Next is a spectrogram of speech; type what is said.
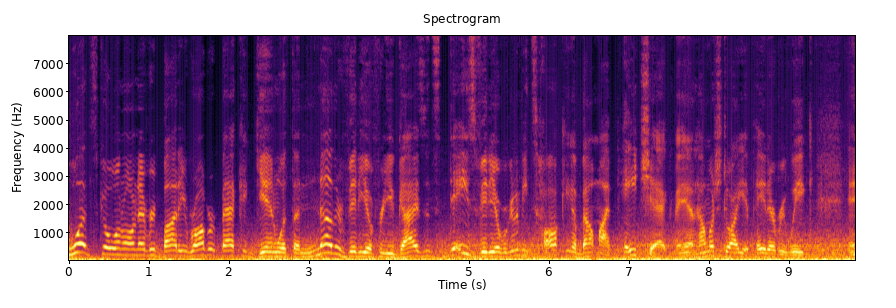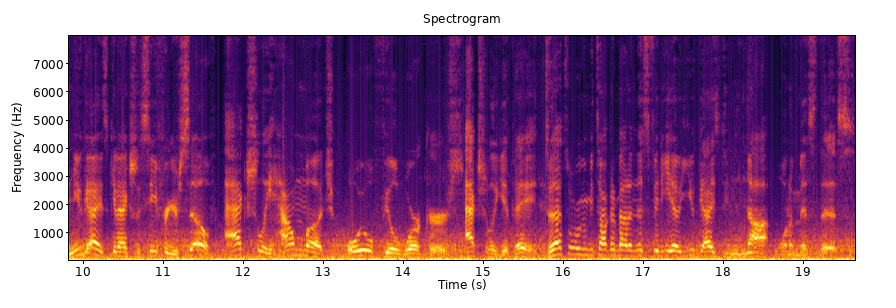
What's going on everybody? Robert back again with another video for you guys. In today's video, we're gonna be talking about my paycheck, man. How much do I get paid every week? And you guys can actually see for yourself actually how much oil field workers actually get paid. So that's what we're gonna be talking about in this video. You guys do not wanna miss this.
